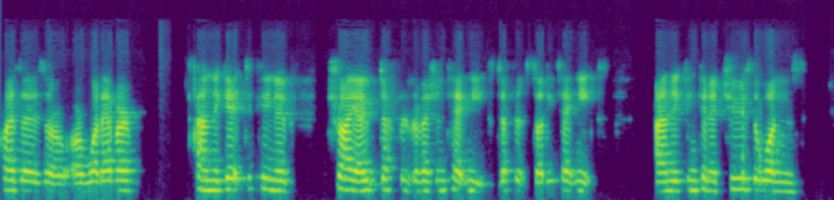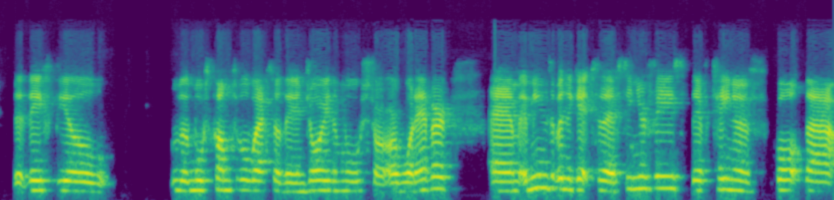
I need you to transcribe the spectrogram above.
quizzes, or, or whatever. And they get to kind of try out different revision techniques, different study techniques, and they can kind of choose the ones that they feel the most comfortable with or they enjoy the most or, or whatever. Um, it means that when they get to the senior phase, they've kind of got that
